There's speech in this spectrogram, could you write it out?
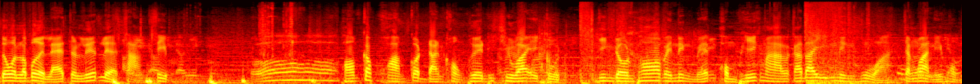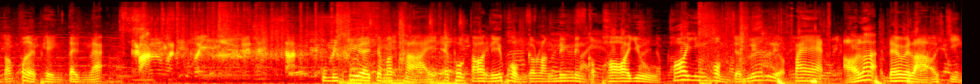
โดนระเบิดแล้วจนเลือดเหลือ 30 พร้อมกับความกดดันของเพื่อนที่ชื่อว่าเอกุลยิงโดนพ่อไป 1 เม็ด ผมพีกมาแล้วก็ได้อีกหนึ่งหัว จังหวะนี้ผมต้องเปิดเพลงตึงแล้ว กูไม่เชื่อจะมาขายไอ้พวกตอนนี้ผมกำลังนึ่งหนึ่งกับพ่ออยู่ พ่อยิงผมจนเลือดเหลือแปดเอาละได้เวลาเอาจริง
